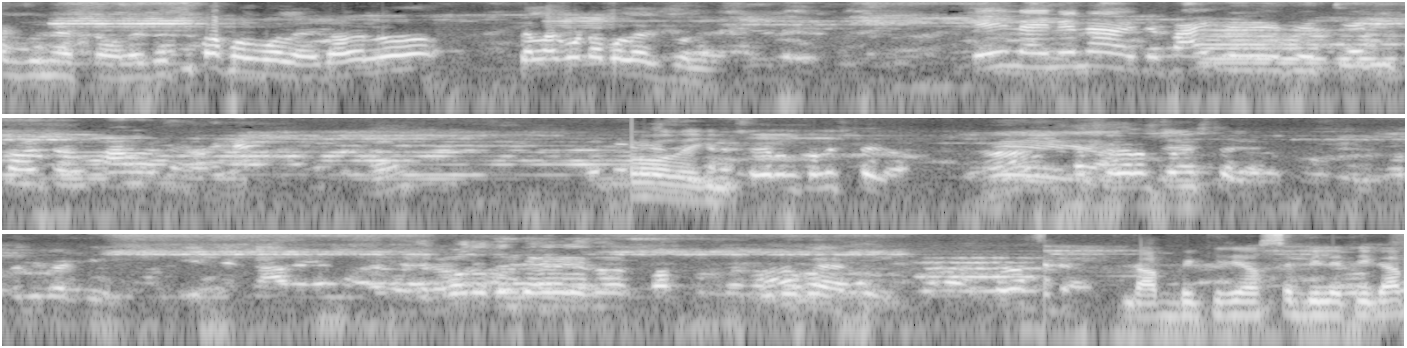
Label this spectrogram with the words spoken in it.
একজনে একটা বলে এটা টিপা ফল বলে এটা হলো তেলাগোটা বলে একজনে। এই লাইনে না যে বাইরে যে চেরি পাওয়া যায় না? গাব বিক্রি হচ্ছে বিলেতি গাব।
